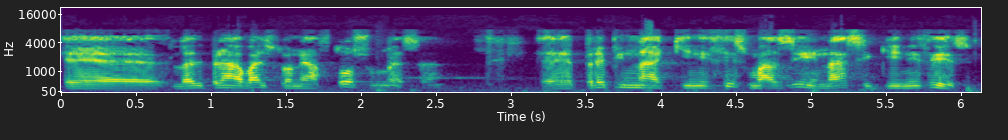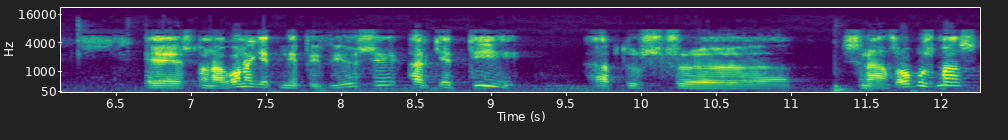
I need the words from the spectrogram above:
Ε, δηλαδή πρέπει να βάλεις τον εαυτό σου μέσα. Ε, πρέπει να κινηθείς μαζί, να συγκινηθείς. Ε, στον αγώνα για την επιβίωση αρκετοί από τους ε, συνανθρώπους μας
